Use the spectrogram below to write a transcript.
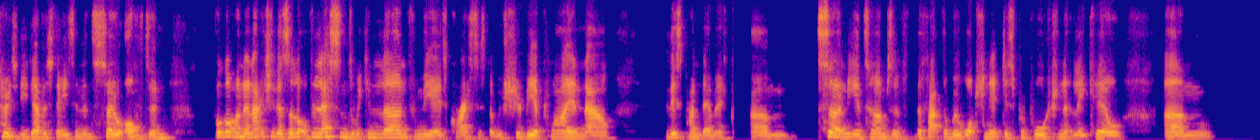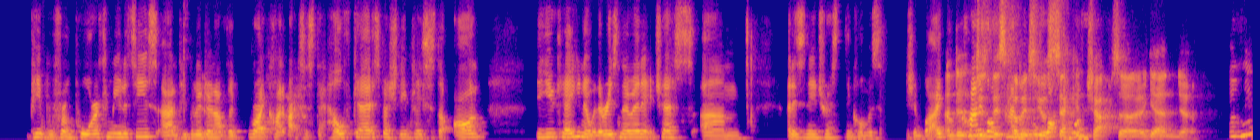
totally devastating and so mm. often forgotten. And actually, there's a lot of lessons we can learn from the AIDS crisis that we should be applying now to this pandemic. Um, certainly in terms of the fact that we're watching it disproportionately kill um, people from poorer communities and people who don't have the right kind of access to healthcare, especially in places that aren't the UK, you know, where there is no NHS. Um, and it's an interesting conversation. But I and does this come into your what, second what, chapter again? Yeah. Mm-hmm.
